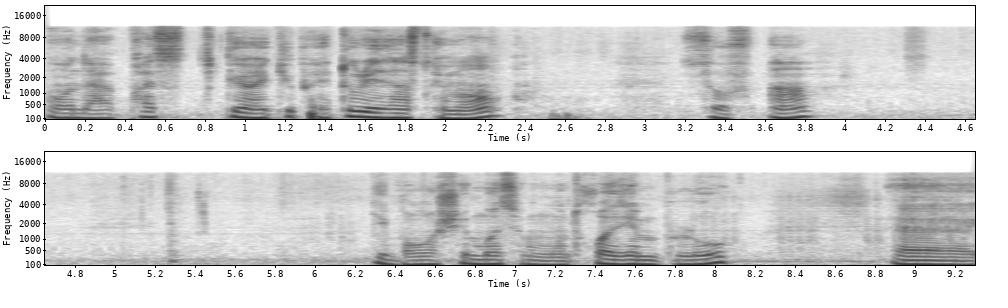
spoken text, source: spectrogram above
On a presque récupéré tous les instruments, sauf un qui est branché moi sur mon troisième plot, euh,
